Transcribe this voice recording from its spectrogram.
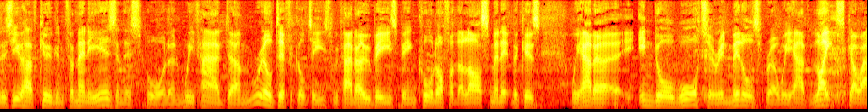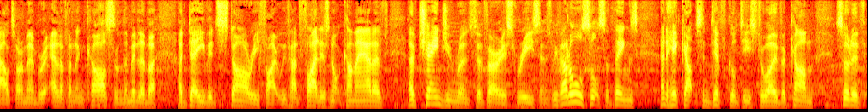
as you have, Kugan, for many years in this sport, and we've had um, real difficulties. We've had OBs being called off at the last minute because we had a, a indoor water in Middlesbrough. We have lights go out. I remember at Elephant and Castle in the middle of a, a David Starie fight. We've had fighters not come out of, of changing rooms for various reasons. We've had all sorts of things and hiccups and difficulties to overcome, sort of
